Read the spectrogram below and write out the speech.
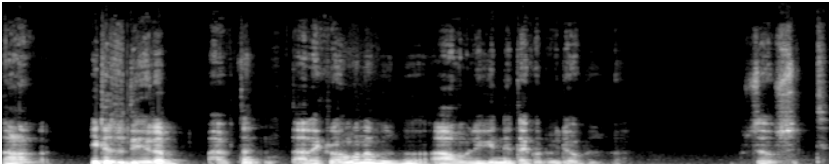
দাঁড়ান এটা যদি এরা ভাবতেন তারেক রহমানও বুঝব আওয়ামী লীগের নেতা কর্মীরাও বুঝব। বুঝা উচিত।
